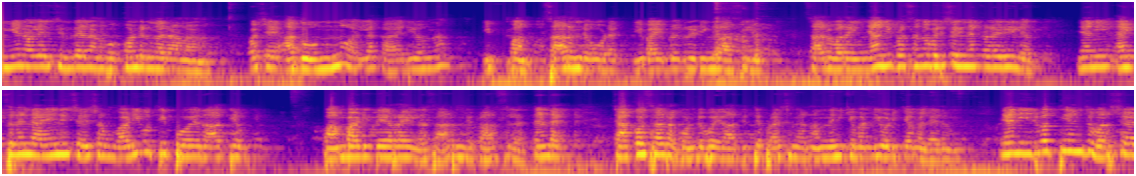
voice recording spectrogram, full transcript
ഇങ്ങനെയുള്ള ഒരു ചിന്തയിലാണ് പൊയ്ക്കൊണ്ടിരുന്ന ഒരാളാണ്. പക്ഷെ അതൊന്നുമല്ല കാര്യമെന്ന് ഇപ്പം സാറിന്റെ കൂടെ ഈ ബൈബിൾ റീഡിംഗ് ക്ലാസ്സിലും സാറ് പറയും ഞാൻ ഈ പ്രസംഗ പരിശീലന കളരിയിൽ ഞാൻ ഈ ആക്സിഡന്റ് ആയതിനു ശേഷം വടികുത്തിപ്പോയത് ആദ്യം പാമ്പാടി തേറയില്ല സാറിന്റെ ക്ലാസ്സിൽ എത്തേണ്ടേ ചാക്കോ സാറാ കൊണ്ടുപോയി ആദ്യത്തെ പ്രാവശ്യം കാരണം അന്ന് എനിക്ക് വണ്ടി ഓടിക്കാൻ മേലായിരുന്നു. ഞാൻ ഇരുപത്തിയഞ്ച് വർഷം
